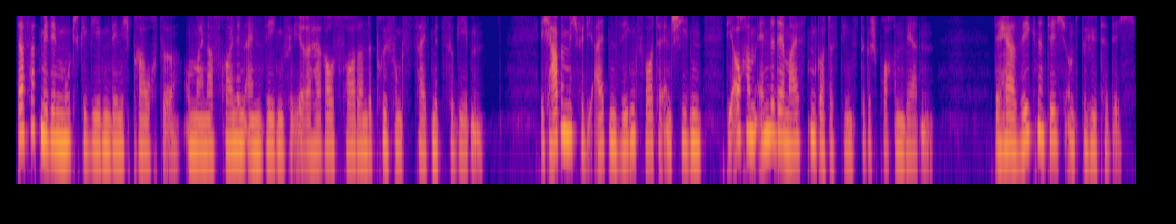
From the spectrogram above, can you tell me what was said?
Das hat mir den Mut gegeben, den ich brauchte, um meiner Freundin einen Segen für ihre herausfordernde Prüfungszeit mitzugeben. Ich habe mich für die alten Segensworte entschieden, die auch am Ende der meisten Gottesdienste gesprochen werden. Der Herr segne dich und behüte dich.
